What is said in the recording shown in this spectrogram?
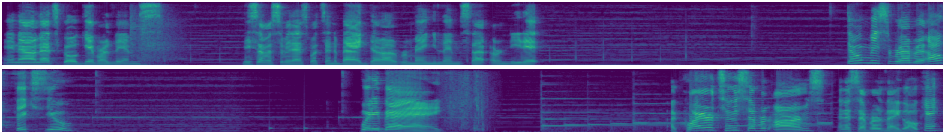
And now let's go give our limbs. At least I'm assuming that's what's in the bag, the uh, remaining limbs that are needed. Don't miss a rabbit, I'll fix you. Woody bag. Acquire two severed arms and a severed leg. Okay.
